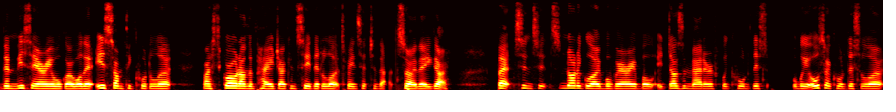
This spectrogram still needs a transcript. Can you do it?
then this area will go, well there is something called alert. If I scroll down the page I can see that alert's been set to that. So there you go. But since it's not a global variable, it doesn't matter if we called this, we also called this alert.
